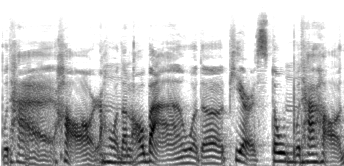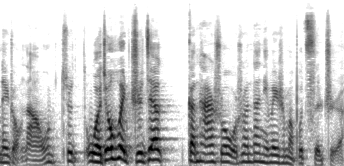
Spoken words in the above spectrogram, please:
不太好，然后我的老板、我的 peers 都不太好那种的，我就我就会直接跟他说，我说那你为什么不辞职？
